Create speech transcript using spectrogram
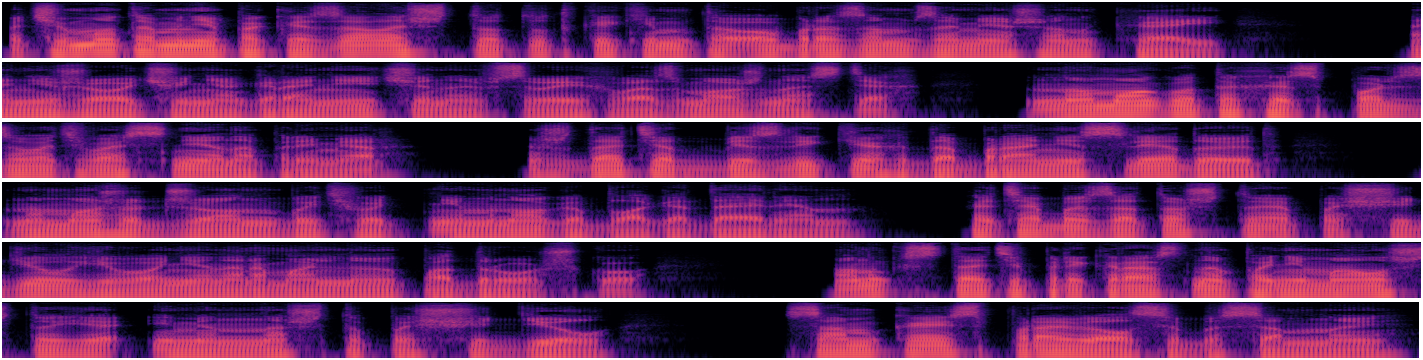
Почему-то мне показалось, что тут каким-то образом замешан Кай. Они же очень ограничены в своих возможностях, но могут их использовать во сне, например. Ждать от безликих добра не следует, но может же он быть хоть немного благодарен. Хотя бы за то, что я пощадил его ненормальную подружку. Он, кстати, прекрасно понимал, что я именно что пощадил — сам Кай справился бы со мной.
